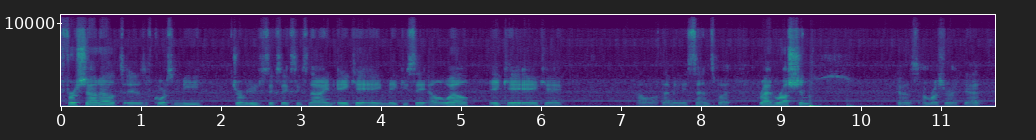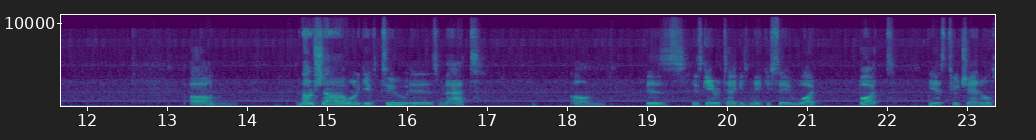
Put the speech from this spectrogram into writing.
first shout out is of course me, Drummerdude6869, aka Make You Say LOL, aka AK. I don't know if that made any sense, but Brad Russian, because I'm Russian like that. Um, another shout out I want to give to is Matt. Um, his his gamer tag is Make You Say What, but he has two channels.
